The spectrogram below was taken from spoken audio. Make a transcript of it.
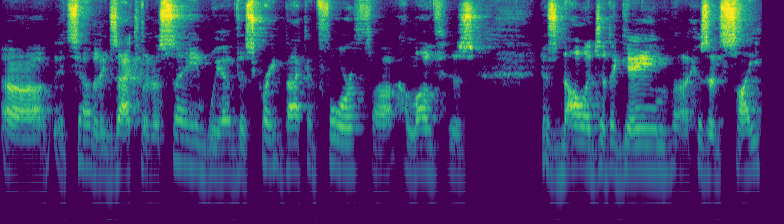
Uh, it sounded exactly the same. We have this great back and forth. Uh, I love his his knowledge of the game, uh, his insight,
